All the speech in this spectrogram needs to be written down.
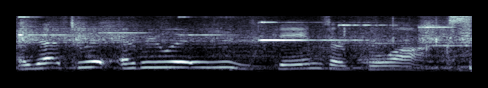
I got to it everywhere. Games are blocks.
